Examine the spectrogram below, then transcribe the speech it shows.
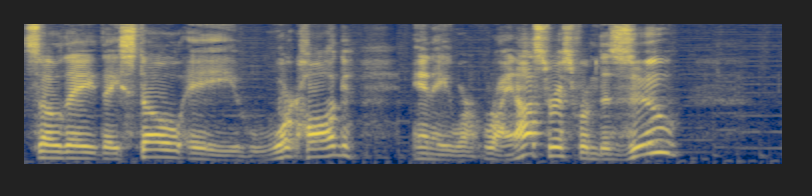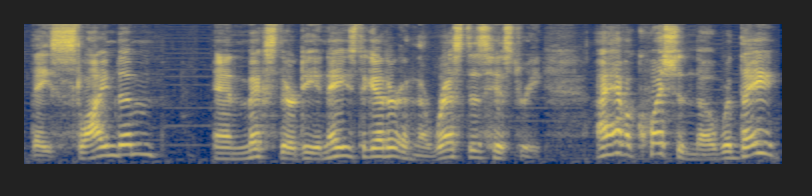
So they, they stole a warthog and a rhinoceros from the zoo. They slimed them and mixed their DNAs together, and the rest is history. I have a question though. Were they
